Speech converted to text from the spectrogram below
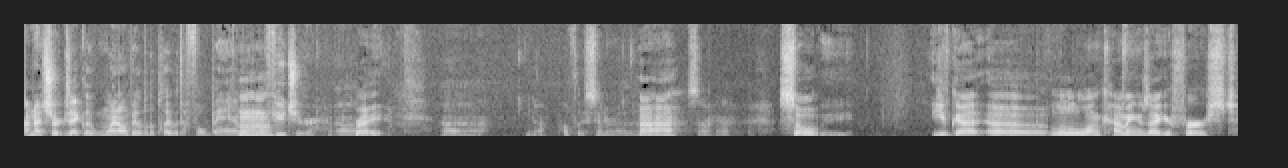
I'm not sure exactly when I'll be able to play with a full band in the future. Um, Mm-hmm. Right. You know, hopefully sooner rather. Uh huh. So yeah. So you've got a little one coming. Is that your first?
